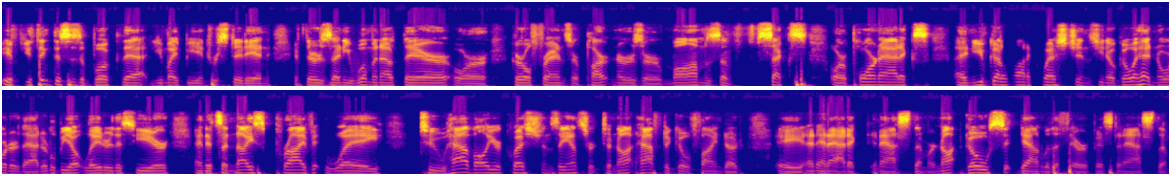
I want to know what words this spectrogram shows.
if you think this is a book that you might be interested in, if there's any woman out there or girlfriends or partners or moms of sex or porn addicts, and you've got a lot of questions, you know, go ahead and order that. It'll be out later this year. And it's a nice private way to have all your questions answered, to not have to go find a, a an, an, addict and ask them, or not go sit down with a therapist and ask them.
